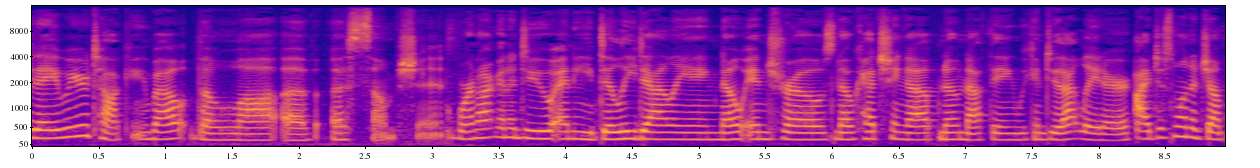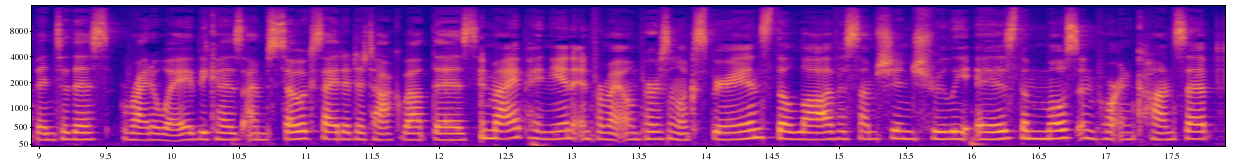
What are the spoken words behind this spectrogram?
Today we are talking about the law of assumption. We're not going to do any dilly dallying, no intros, no catching up, no nothing. We can do that later. I just want to jump into this right away because I'm so excited to talk about this. In my opinion, and from my own personal experience, the law of assumption truly is the most important concept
